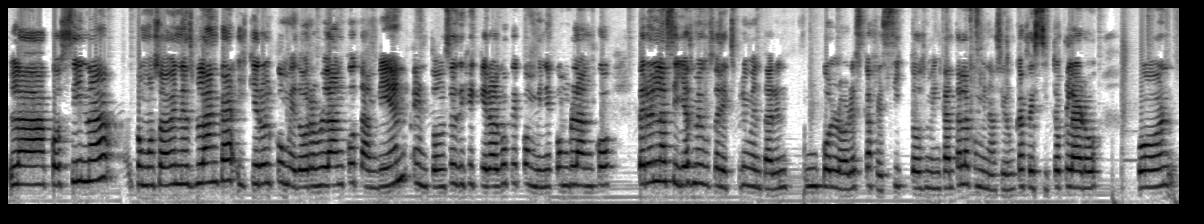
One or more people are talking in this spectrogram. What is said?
La cocina, como saben, es blanca y quiero el comedor blanco también. Entonces dije que era algo que combine con blanco pero en las sillas me gustaría experimentar en, colores cafecitos. Me encanta la combinación cafecito claro con,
